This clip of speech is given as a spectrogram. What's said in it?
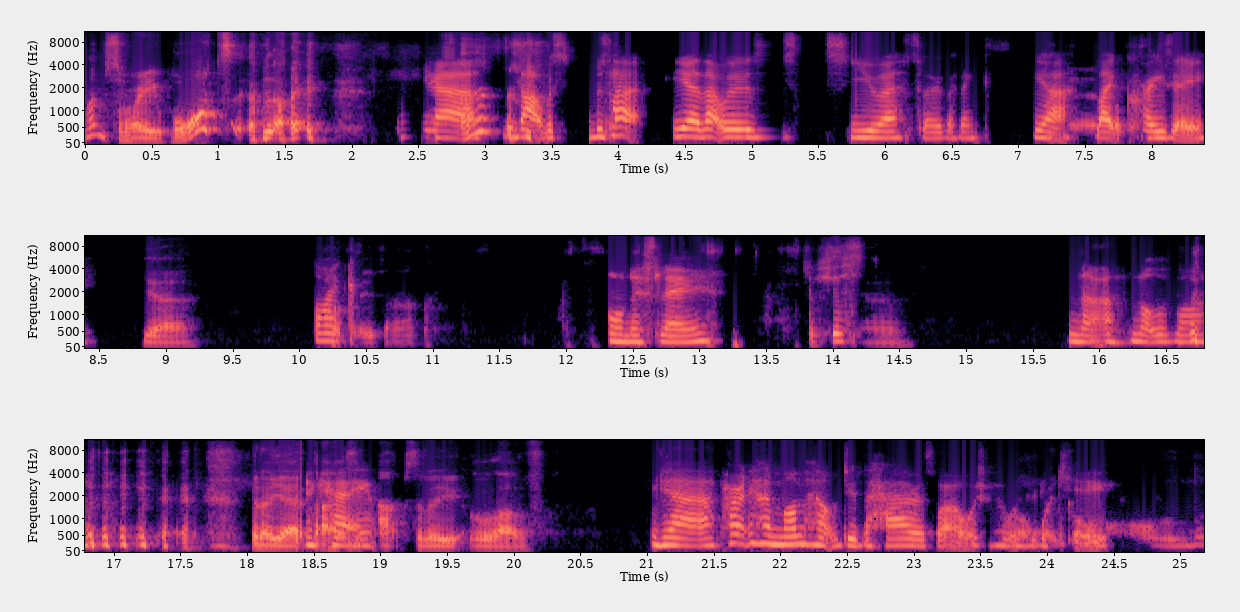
I'm sorry, what? like, Yeah, that was was that yeah, that was US Vogue, I think. Yeah, Yeah, like crazy. yeah, Like that. honestly, Just, just- yeah. Nah, not the vibe. but no, yeah, that is Okay. an absolute love. yeah, apparently her mum helped do the hair as well, which I thought was Oh my really cute. god,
